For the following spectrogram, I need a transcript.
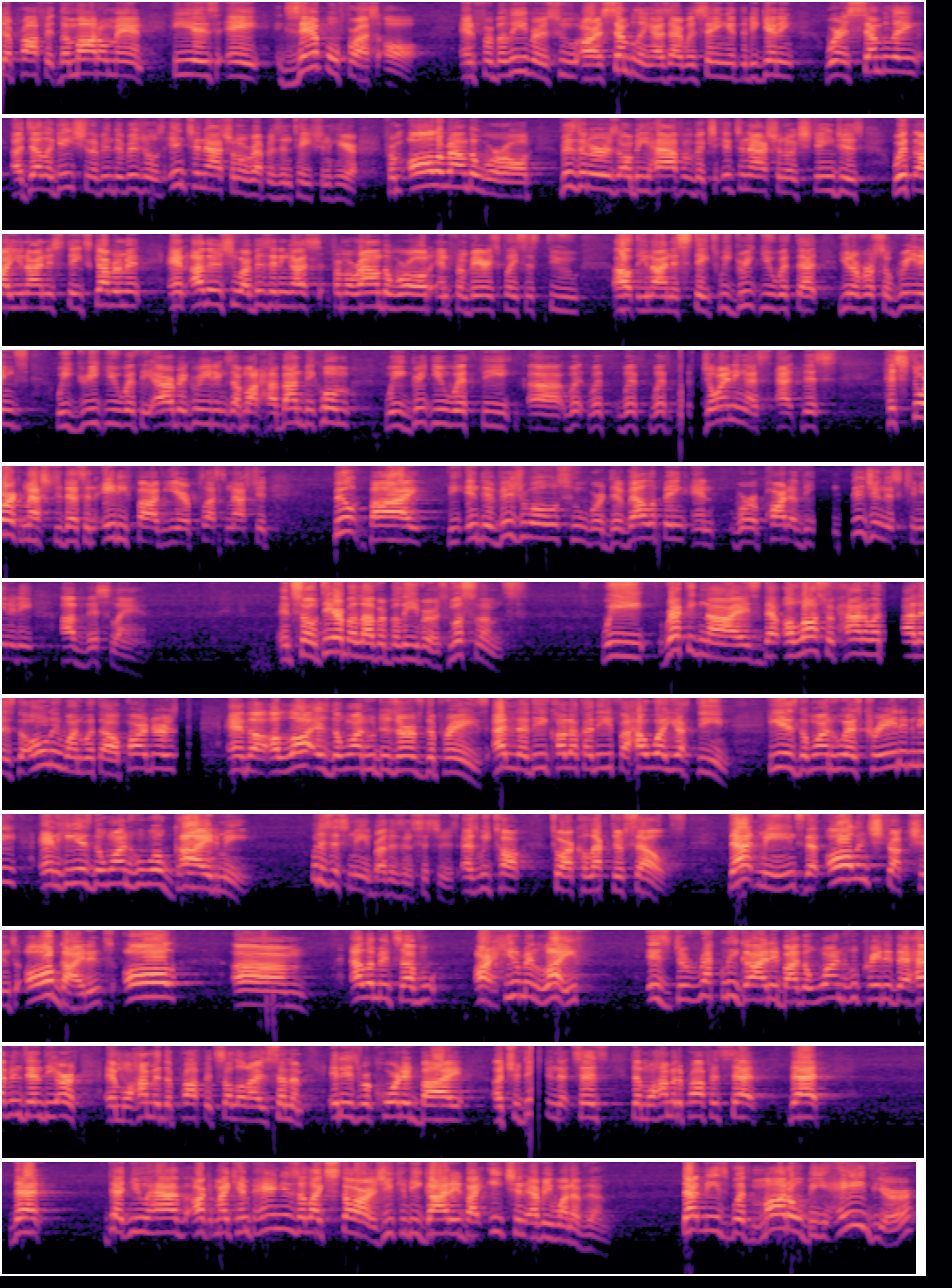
the Prophet, the model man, he is an example for us all. And for believers who are assembling, as I was saying at the beginning, we're assembling a delegation of individuals, international representation here, from all around the world visitors on behalf of ex- international exchanges with our United States government, and others who are visiting us from around the world and from various places throughout the United States. We greet you with that universal greetings. We greet you with the Arabic greetings of marhaban bikum. We greet you with, the, uh, with, with, with, with joining us at this historic masjid that's an 85 year plus masjid built by the individuals who were developing and were a part of the indigenous community of this land. And so, dear beloved believers, Muslims, we recognize that Allah subhanahu wa ta'ala is the only one without partners, and Allah is the one who deserves the praise. Alladhi. He is the one who has created me, and He is the one who will guide me. What does this mean, brothers and sisters, as we talk to our collective selves. That means that all instructions, all guidance, all um, elements of our human life is directly guided by the one who created the heavens and the earth and Muhammad the Prophet. It is recorded by a tradition that says that Muhammad the Prophet said that, that, that you have, my companions are like stars. You can be guided by each and every one of them. That means with model behavior,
